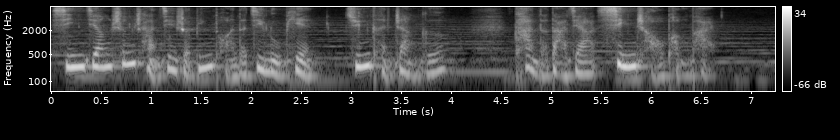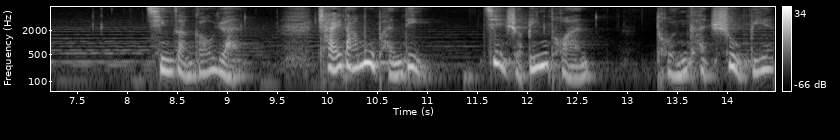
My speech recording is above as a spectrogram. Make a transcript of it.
新疆生产建设兵团的纪录片《军垦战歌》，看得大家心潮澎湃。青藏高原，柴达木盆地。建设兵团，屯垦戍边，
